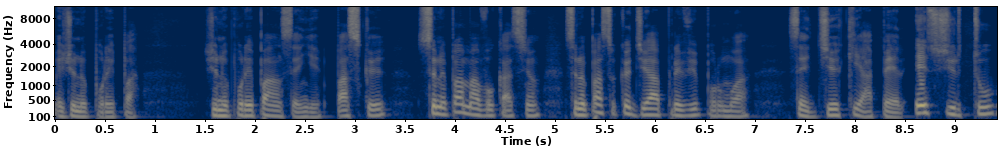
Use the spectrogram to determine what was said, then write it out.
mais je ne pourrai pas. Je ne pourrai pas enseigner parce que ce n'est pas ma vocation, ce n'est pas ce que Dieu a prévu pour moi. C'est Dieu qui appelle. Et surtout,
